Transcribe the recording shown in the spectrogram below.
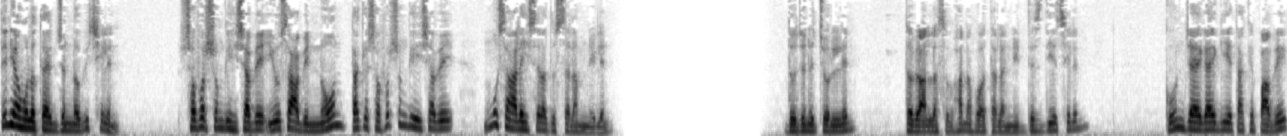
তিনিও মূলত একজন নবী ছিলেন। সফর সঙ্গী হিসাবে ইউসা বিন নুন তাকে সফর সঙ্গী হিসাবে মুসা আলহিসাল্লাম নিলেন। দুজনে চললেন, তবে আল্লাহ সুবাহ নির্দেশ দিয়েছিলেন কোন জায়গায় গিয়ে তাকে পাবে?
